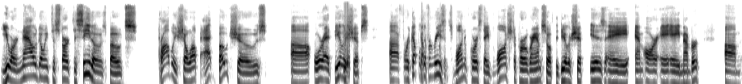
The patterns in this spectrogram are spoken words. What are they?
you are now going to start to see those boats probably show up at boat shows uh, or at dealerships uh, for a couple different reasons. One, of course, they've launched a program, so if the dealership is a MRAA member, um,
